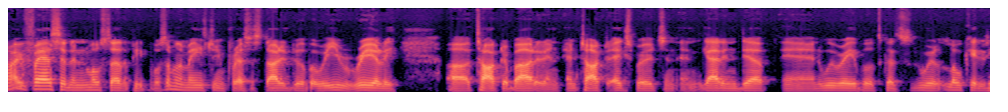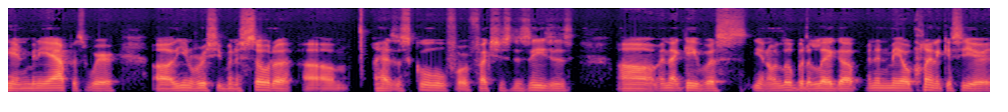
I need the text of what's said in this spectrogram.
probably faster than most other people. Some of the mainstream press has started to do it, but we really uh, talked about it and, and talked to experts and, and, got in depth. And we were able, because we're located here in Minneapolis, where uh, the University of Minnesota um, has a school for infectious diseases. Um, and that gave us, you know, a little bit of leg up. And then Mayo Clinic is here.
